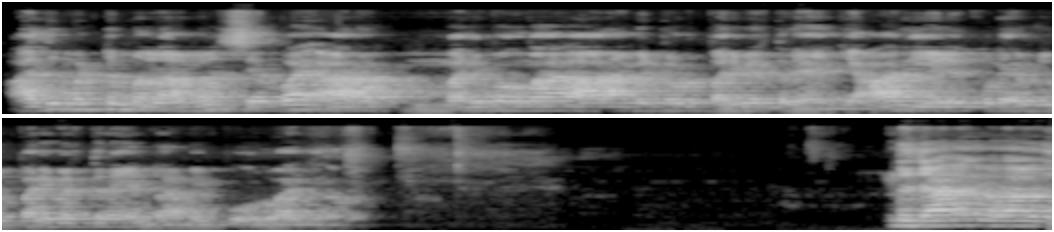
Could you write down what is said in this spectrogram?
அது மட்டுமல்லாமல் செவ்வாய் ஆறாம் மறைமுகமாக ஆறாம் வீட்டோடு பரிவர்த்தனை ஆகி ஆறு ஏழு கூடியவர்கள் பரிவர்த்தனை என்ற அமைப்பு உருவாகிறது. இந்த ஜாதகம் அதாவது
